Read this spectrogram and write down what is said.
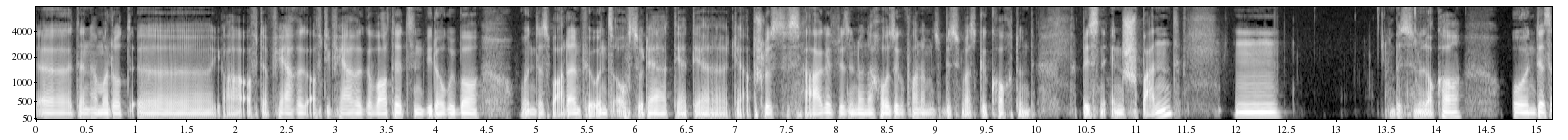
äh, dann haben wir dort äh, ja auf der Fähre, auf die Fähre gewartet, sind wieder rüber und das war dann für uns auch so der der der der Abschluss des Tages. Wir sind dann nach Hause gefahren, haben so ein bisschen was gekocht und ein bisschen entspannt, mm, ein bisschen locker. Und das,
